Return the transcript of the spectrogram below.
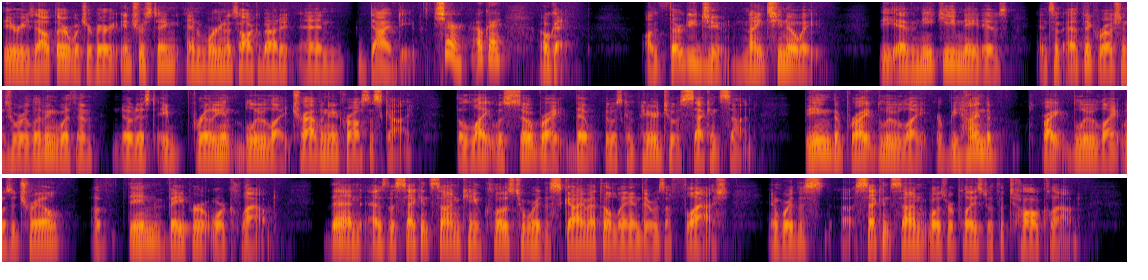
theories out there which are very interesting. And we're going to talk about it and dive deep. Sure. Okay. Okay. On 30 June 1908, the Evenki natives and some ethnic Russians who were living with them noticed a brilliant blue light traveling across the sky. The light was so bright that it was compared to a second sun. Being the bright blue light, or behind the bright blue light, was a trail of thin vapor or cloud. Then, as the second sun came close to where the sky met the land, there was a flash, and where the uh, second sun was replaced with a tall cloud.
